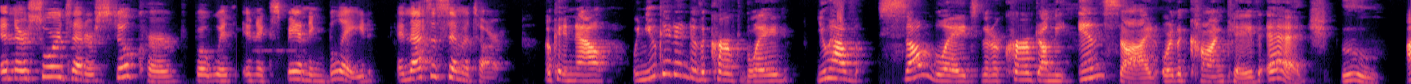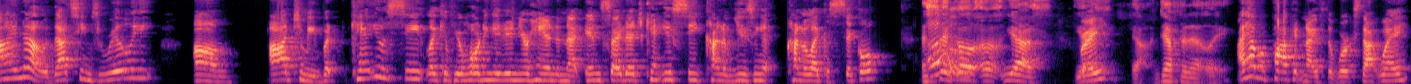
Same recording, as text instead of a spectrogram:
And there are swords that are still curved, but with an expanding blade, and that's a scimitar. Okay, now when you get into the curved blade, you have some blades that are curved on the inside or the concave edge. Ooh, I know that seems really um, odd to me, but can't you see, like if you're holding it in your hand in that inside edge, can't you see kind of using it kind of like a sickle? a Oh. sickle. Uh, yes, yes, Right? Yeah, definitely. I have a pocket knife that works that way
